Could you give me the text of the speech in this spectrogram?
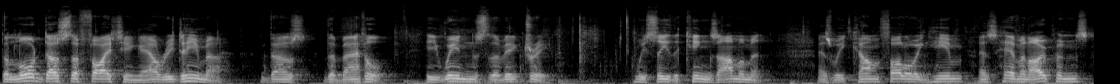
the Lord does the fighting, our Redeemer does the battle, He wins the victory. We see the king's armament as we come following him, as heaven opens,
